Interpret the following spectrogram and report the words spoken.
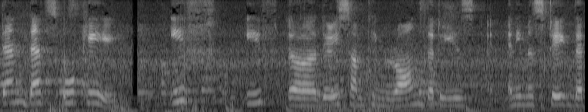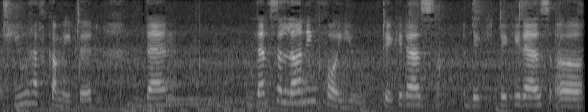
then that's okay if if uh, there is something wrong that is any mistake that you have committed then that's a learning for you. Take it as take it as a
